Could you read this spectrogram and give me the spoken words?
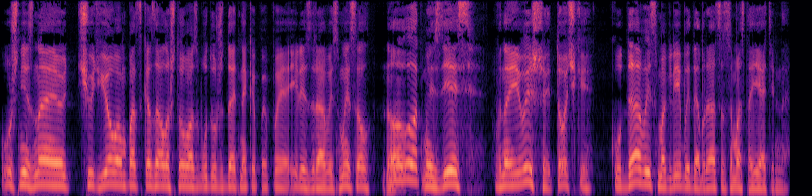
Уж не знаю, чутье вам подсказало, что вас будут ждать на КПП или здравый смысл, но вот мы здесь, в наивысшей точке, куда вы смогли бы добраться самостоятельно.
